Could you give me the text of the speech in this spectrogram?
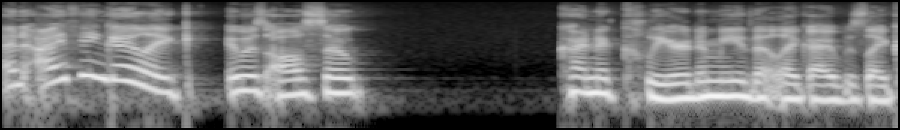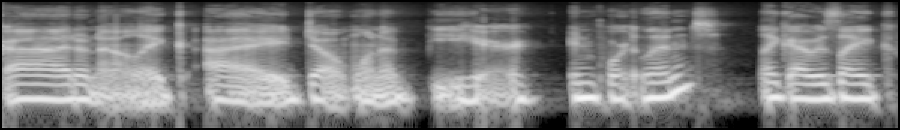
And i think i like it was also kind of clear to me that like i was like uh, i don't know like i don't want to be here in portland. Like i was like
